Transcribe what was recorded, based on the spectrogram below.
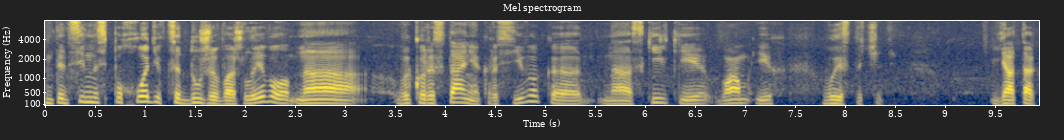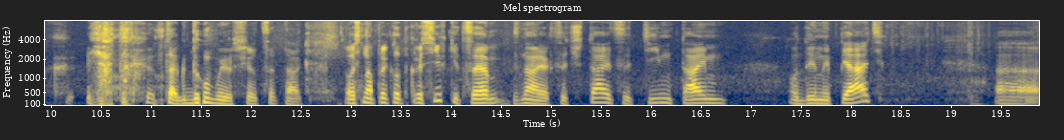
Інтенсивність походів це дуже важливо на використання кросівок, е, наскільки вам їх вистачить. Я так, я так, так думаю, що це так. Ось, наприклад, кросівки це, не знаю, як це читається, Team Time 1.5. Е,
